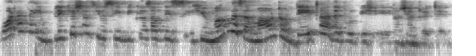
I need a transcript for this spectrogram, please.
what are the implications you see because of this humongous amount of data that would be you know, generated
